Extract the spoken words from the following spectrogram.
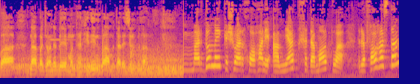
و نه به جانب منتقدین و مترزین بوده. مردم کشور خواهان امنیت، خدمات و رفاه هستند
